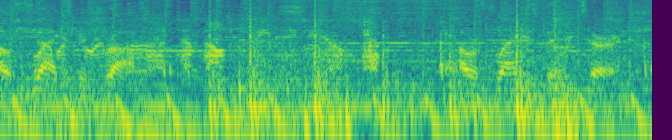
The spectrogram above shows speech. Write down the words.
Our flag has been dropped. Our flag has been returned.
